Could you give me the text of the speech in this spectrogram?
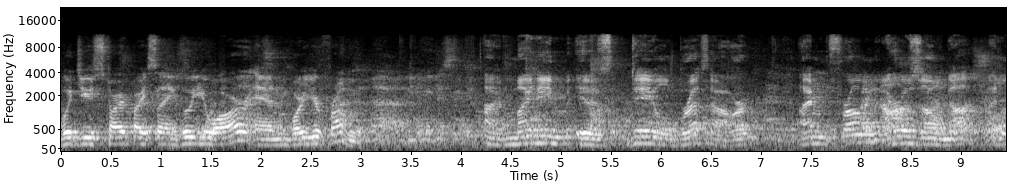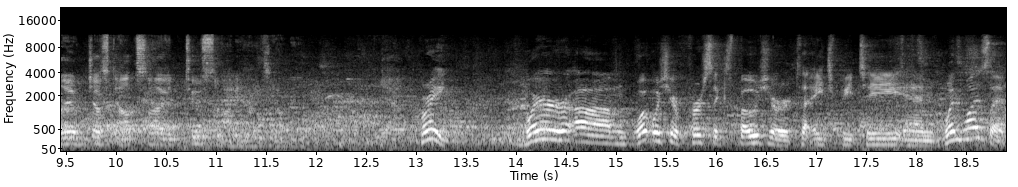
Would you start by saying who you are and where you're from? Hi, my name is Dale Brethower. I'm from Arizona. I live just outside Tucson, Arizona. Great. Where, um, what was your first exposure to HPT and when was it?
